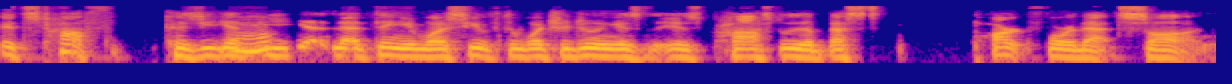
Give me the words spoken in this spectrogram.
it's tough because you get mm-hmm. you get that thing You want to see if the, what you're doing is is possibly the best part for that song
